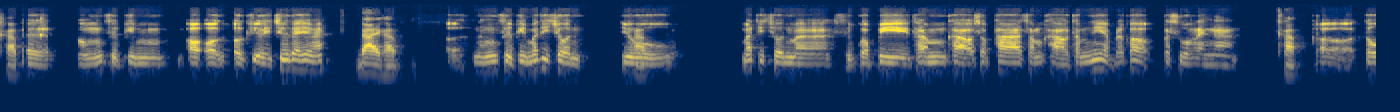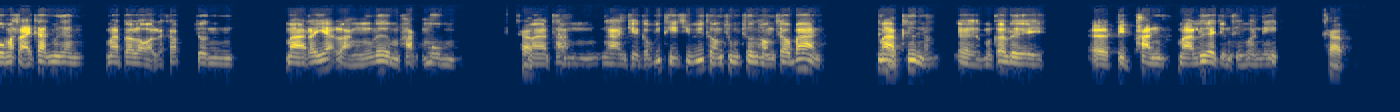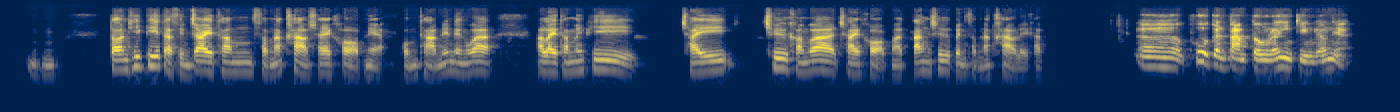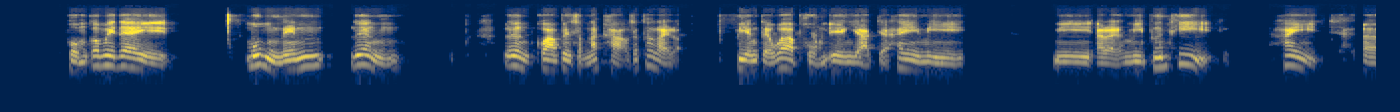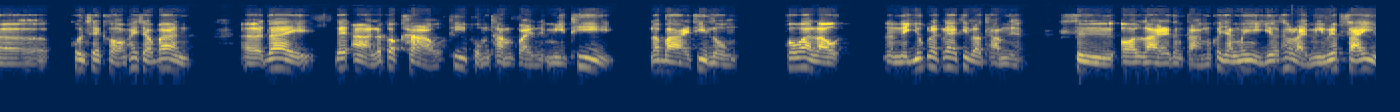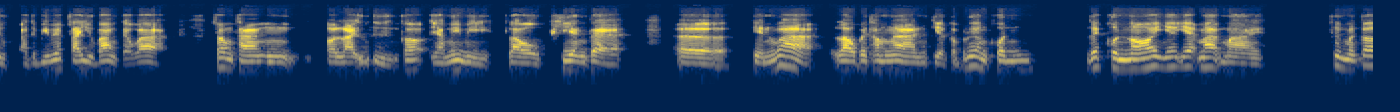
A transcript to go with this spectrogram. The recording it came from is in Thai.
ครับ เออ ของหนังสือพิมพ์เออเออเออเอ่ยชื่อได้ใช่ไหมได้ครับเออหนังสือพิมพ์มติชน อยู่มติชนมาสิบกว่าปีทำข่าวสภาทำข่าวทำเนียบ แล้วก็กระทรวงแรงงาน ครับ ก็โตมาสายการเมืองมาตลอดแล้วครับ จนมาระยะหลังเริ่มหักมุม มาทำงานเกี่ยวกับวิถีชีวิตของชุมชนของชาวบ้านมากขึ้น เออ มันก็เลย เออติดพันมาเรื่อยจนถึงวันนี้ ครับ ตอนที่พี่ตัดสินใจทำสำนักข่าวชายขอบเนี่ย ผมถามนิดนึงว่า อะไรทำให้พี่ใช้ชื่อคำว่าชายขอบมาตั้งชื่อเป็นสำนักข่าวเลยครับ เอ่อพูดกันตามตรงแล้วจริง ๆ แล้วเนี่ย ผมก็ไม่ได้มุ่งเน้นเรื่องเรื่องความเป็นสำนักข่าวสักเท่าไหร่หรอกเพียงแต่ว่าผมเองอยากจะให้มีมีอะไรมีพื้นที่ให้เอ่อคนใช้ของให้ชาวบ้าน ได้ได้อ่านแล้วก็ข่าวที่ผมทำไปเนี่ยมีที่ระบายที่ลง เพราะว่าเราในยุคแรก ๆ ที่เราทำเนี่ย สื่อออนไลน์อะไรต่างๆ มันก็ยังไม่เยอะเท่าไหร่มีเว็บไซต์อยู่ อาจจะมีเว็บไซต์อยู่บ้าง แต่ว่าช่องทางออนไลน์อื่น ๆ ก็ยังไม่มีเราเพียงแต่เเห็นว่าเราไปทำงานเกี่ยวกับเรื่องคนเล็กคนน้อยเยอะแยะมากมาย ซึ่งมันก็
